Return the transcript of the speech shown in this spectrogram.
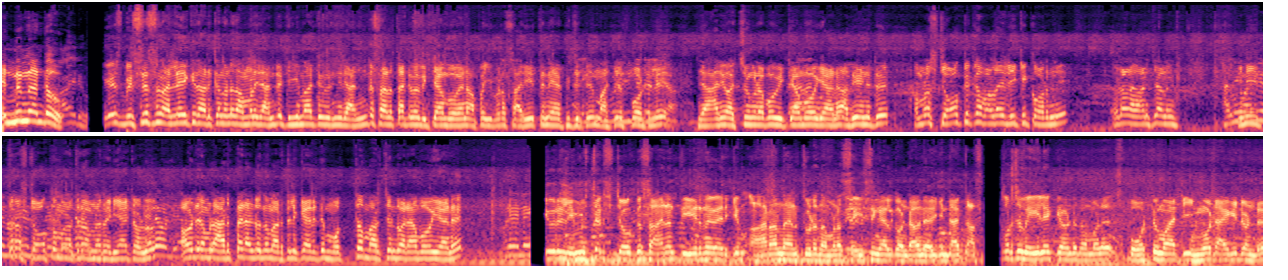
എണ്ണുന്ന കണ്ടോ? ബിസിനസ് നല്ലേക്ക് നടക്കുന്നുണ്ട്. നമ്മൾ രണ്ട് ടീമായിട്ട് വരുന്ന രണ്ട് സ്ഥലത്തായിട്ട് പോയി വിൽക്കാൻ പോവുകയാണ്. അപ്പൊ ഇവിടെ സരീത്തിനെ ഏൽപ്പിച്ചിട്ട് മറ്റേ സ്പോട്ടിൽ ഞാനും അച്ഛനും കൂടെ പോയി വിൽക്കാൻ പോവുകയാണ്. അത് കഴിഞ്ഞിട്ട് നമ്മളെ സ്റ്റോക്ക് ഒക്കെ വളരെ വീക്കി കുറഞ്ഞ്. എവിടെ കാണിച്ചാണ് ഇനി ഇത്ര സ്റ്റോക്ക് മാത്രമേ നമ്മൾ റെഡി ആയിട്ടുള്ളൂ. അതുകൊണ്ട് നമ്മൾ അടുത്ത രണ്ടൊന്നും മരത്തിൽ കയറിയിട്ട് മൊത്തം മറിച്ചുകൊണ്ട് വരാൻ പോവുകയാണ്. ഈ ഒരു ലിമിറ്റഡ് സ്റ്റോക്ക് സാധനം തീരുന്നതായിരിക്കും. ആറാം സ്ഥാനത്തൂടെ നമ്മുടെ സൈസിംഗ് ആൾക്ക് ഉണ്ടാവുന്നതായിരിക്കും കുറച്ച് വെയിലൊക്കെ ഉണ്ട്. നമ്മൾ സ്പോട്ട് മാറ്റി ഇങ്ങോട്ടാക്കിയിട്ടുണ്ട്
